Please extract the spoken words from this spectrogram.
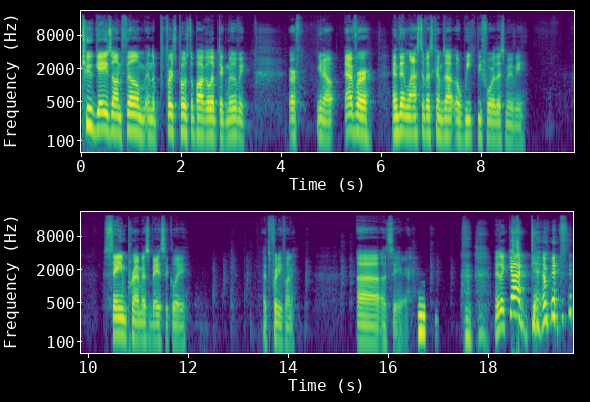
two gays on film in the first post-apocalyptic movie, or you know ever. And then Last of Us comes out a week before this movie. Same premise, basically. It's pretty funny. Uh, let's see here. He's like, God damn it!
